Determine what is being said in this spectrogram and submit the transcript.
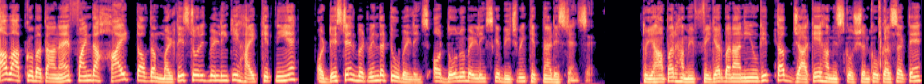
अब आपको बताना है find the height of the multi storage building की हाइट कितनी है और distance between the two buildings और दोनों बिल्डिंग्स के बीच में कितना डिस्टेंस है। तो यहाँ पर हमें फिगर बनानी होगी, तब जाके हम इस क्वेश्चन को कर सकते हैं।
